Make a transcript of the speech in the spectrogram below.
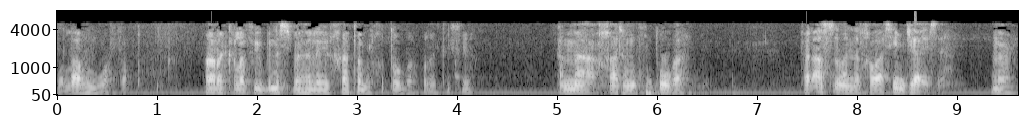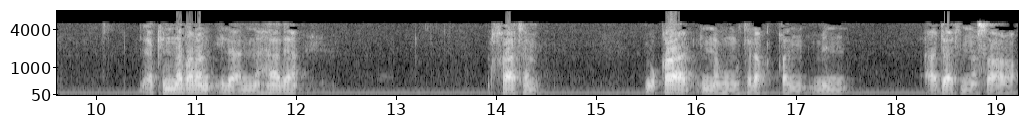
والله موفق. بارك الله فيك. بالنسبة لخاتم الخطوبة فضيلة الشيخ أما خاتم الخطوبة فالأصل أن الخواتيم جائزة. نعم. لكن نظرا إلى أن هذا الخاتم يقال إنه متلقا من عادات النصارى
